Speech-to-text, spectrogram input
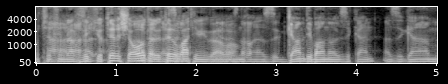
מצליחים אה, להחזיק אה, יותר שעות על יותר ואטים מבעבר. אז נכון, אז גם דיברנו על זה כאן, אז זה גם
